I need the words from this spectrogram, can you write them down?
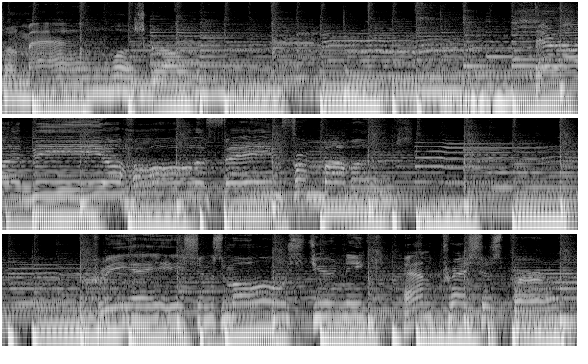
Little man was grown. There ought to be a hall of fame for mamas. Creation's most unique and precious pearl.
